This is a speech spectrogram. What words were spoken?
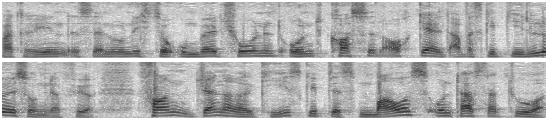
Batterien ist ja nun nicht so umweltschonend und kostet auch Geld, aber es gibt die Lösung dafür. Von General Keys gibt es Maus und Tastatur,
